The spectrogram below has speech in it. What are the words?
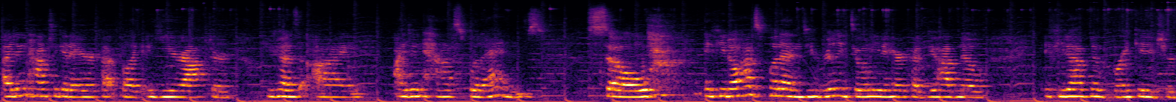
I didn't have to get a haircut for like a year after because I, I didn't have split ends. So if you don't have split ends, you really don't need a haircut if you have no, if you have no breakage or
